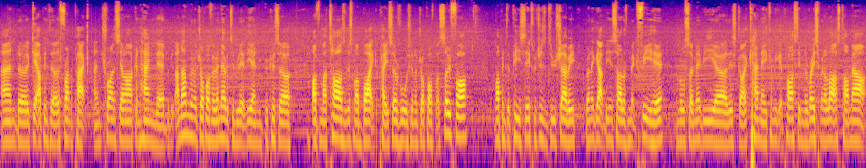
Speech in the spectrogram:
and uh, get up into the front pack and try and see how I can hang there. Because I know I'm going to drop off inevitably at the end because uh, of my tyres and just my bike pace overall is going to drop off. But so far, Up into P6, which isn't too shabby. Going to get up the inside of McPhee here. And also maybe uh, this guy, Canet, can we get past him? The race winner last time out.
